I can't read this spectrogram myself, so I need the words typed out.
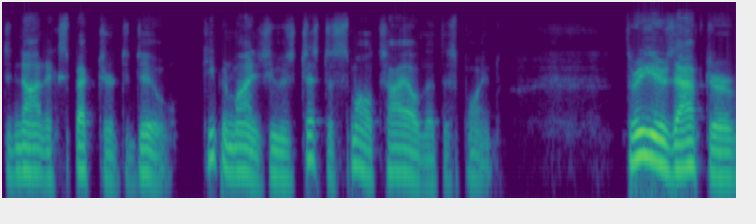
did not expect her to do. Keep in mind, she was just a small child at this point. Three years after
